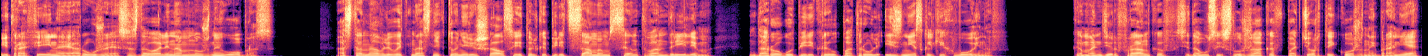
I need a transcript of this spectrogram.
и трофейное оружие создавали нам нужный образ. Останавливать нас никто не решался, и только перед самым Сент-Вандрилем дорогу перекрыл патруль из нескольких воинов. Командир франков, седоусый служака в потертой кожаной броне,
